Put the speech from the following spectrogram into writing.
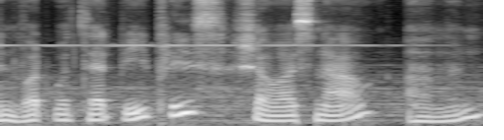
And what would that be, please? Show us now. Amen.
